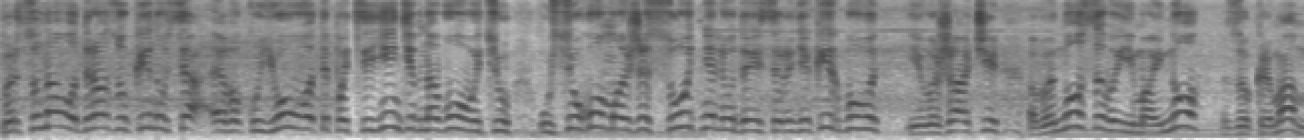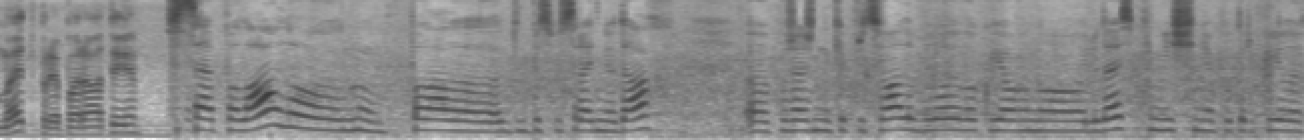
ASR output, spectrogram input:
Персонал одразу кинувся евакуйовувати пацієнтів на вулицю. Усього майже сотня людей, серед яких були і лежачі. Виносили і майно, зокрема медпрепарати. Все палало, ну, палало безпосередньо дах. Е, Пожежники працювали, було евакуйовано людей з приміщення потерпілих.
